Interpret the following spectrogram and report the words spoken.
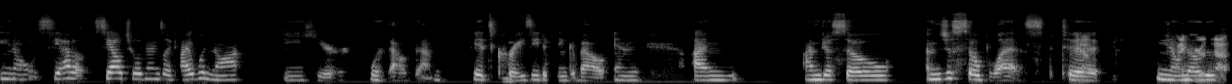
you know seattle seattle children's like i would not be here without them it's Mm. crazy to think about and i'm i'm just so i'm just so blessed to you know I know that.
